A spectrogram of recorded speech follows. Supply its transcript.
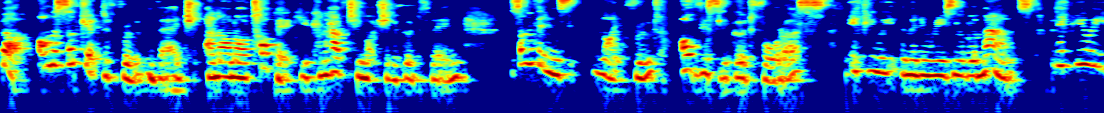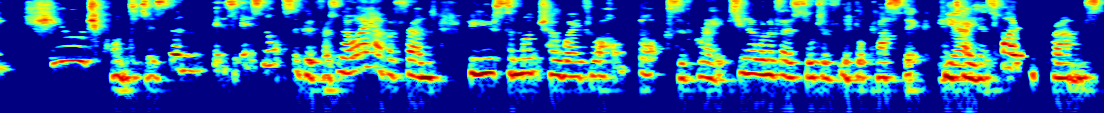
But on the subject of fruit and veg, and on our topic, you can have too much of a good thing. Some things like fruit, are obviously good for us if you eat them in reasonable amounts. But if you eat huge quantities, then it's it's not so good for us. Now I have a friend who used to munch her way through a whole box of grapes, you know, one of those sort of little plastic containers, yes. 500 grams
